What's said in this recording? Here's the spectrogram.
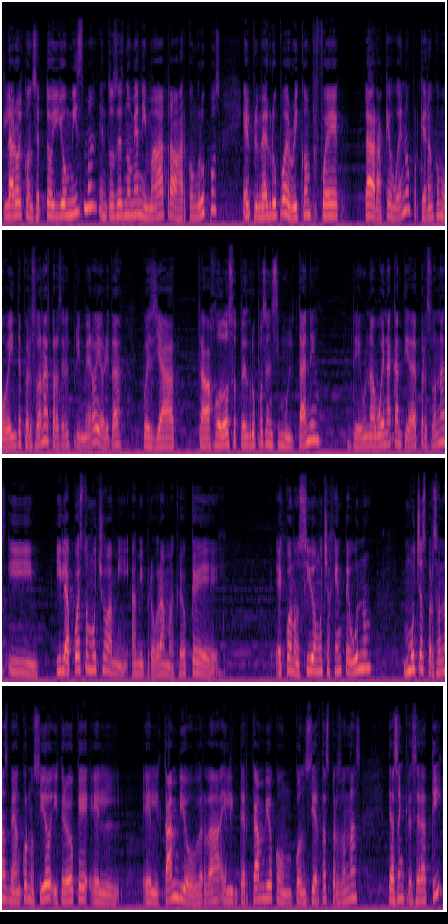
claro el concepto yo misma, entonces no me animaba a trabajar con grupos. El primer grupo de Recomp fue, la verdad que bueno, porque eran como 20 personas para ser el primero y ahorita pues ya trabajo dos o tres grupos en simultáneo de una buena cantidad de personas y, y, le apuesto mucho a mi, a mi programa. Creo que he conocido mucha gente, uno, muchas personas me han conocido y creo que el, el cambio, ¿verdad? El intercambio con, con, ciertas personas te hacen crecer a ti.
